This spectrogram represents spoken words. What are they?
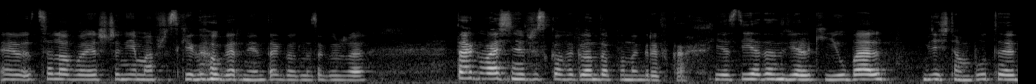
E, celowo jeszcze nie ma wszystkiego ogarniętego, dlatego że tak właśnie wszystko wygląda po nagrywkach. Jest jeden wielki jubel, gdzieś tam buty,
